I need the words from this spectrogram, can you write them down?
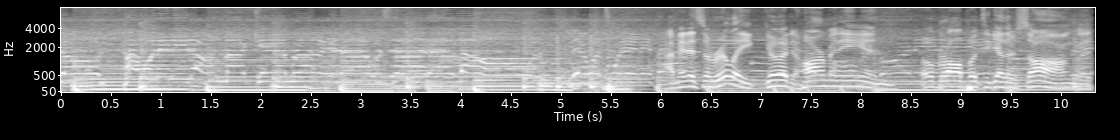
Zone. I wanted it on my camera, and I was not alone. There were 20 I mean, it's a really good harmony and overall put together song, but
